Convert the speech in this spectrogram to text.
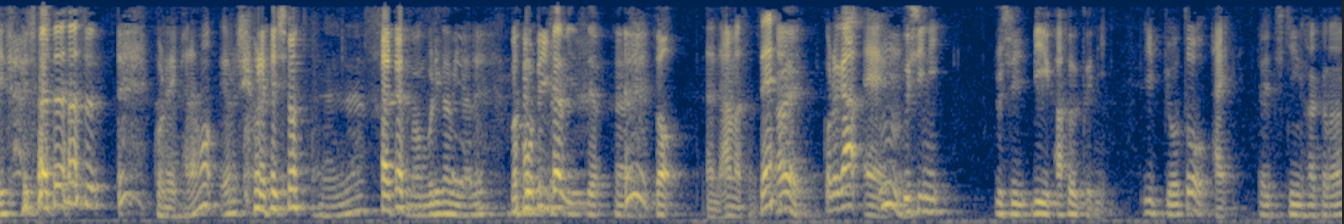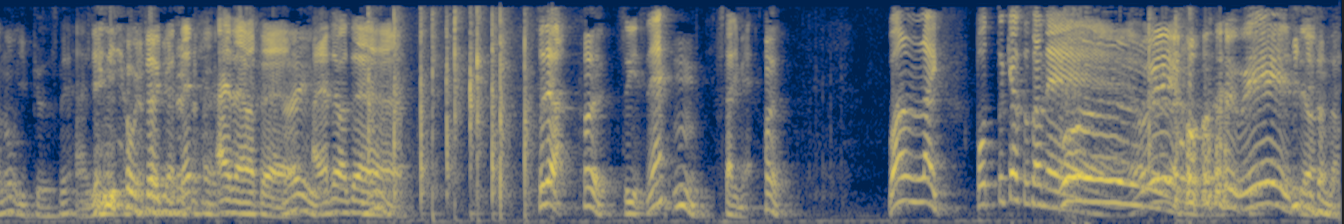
りがとうございます。これからもよろしくお願いします。ありがとうございます守り神だね。守り神ですよ。はいそう。なんで、アマンさんですね。はいこれが、えーうん牛に、牛、ビーフハフークに。一票と、はいえチキン派からの一票ですね。はい、じゃあ2票いただきますね。ありがとうございます。はいありがとうございます。それでは、はい。次ですね。うん二人目。はい。ワンライフ、ポッドキャストさんでーす。おーウェーイウェーイミッチーさんだ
